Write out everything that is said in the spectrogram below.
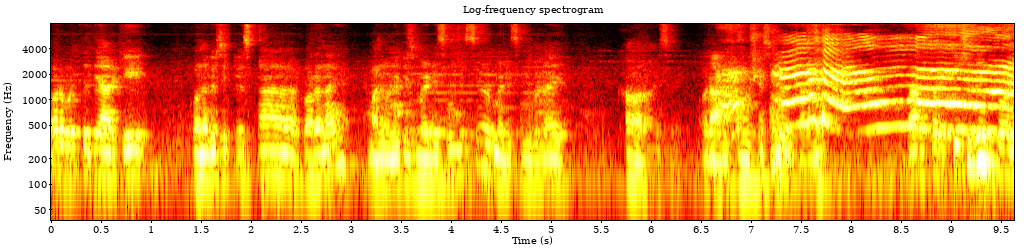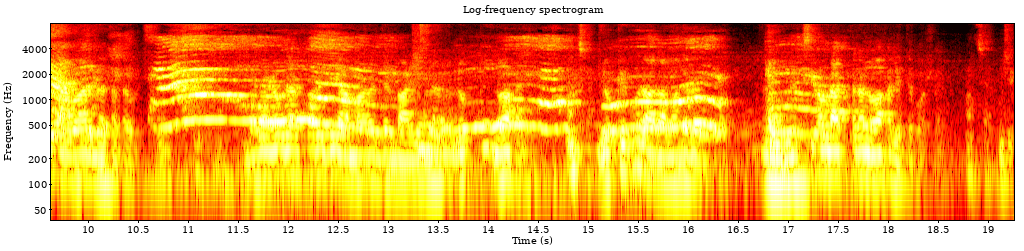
পরবর্তীতে আর কি কোনো কিছু টেস্ট না করে নাই মানে উনি কিছু মেডিসিন দিচ্ছে, ওই মেডিসিনগুলোই খাওয়ানো হয়েছে। ওর আরও সমস্যা তারপরে কিছুদিন পরে আবার ব্যথাটা হচ্ছে। ব্যথাটা পরে যে আমাদের বাড়ি হলো লোক নোয়াখালী লক্ষ্মীপুর আর আমাদের ম্যাক্সিমাম ডাক্তাররা নোয়াখালীতে বসে। জি।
